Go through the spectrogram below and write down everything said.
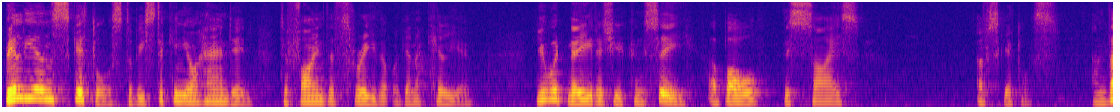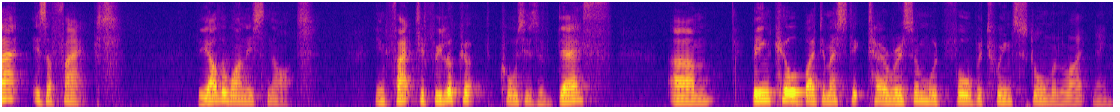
billion Skittles to be sticking your hand in to find the three that were going to kill you. You would need, as you can see, a bowl this size of Skittles. And that is a fact. The other one is not. In fact, if we look at causes of death, um, being killed by domestic terrorism would fall between storm and lightning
